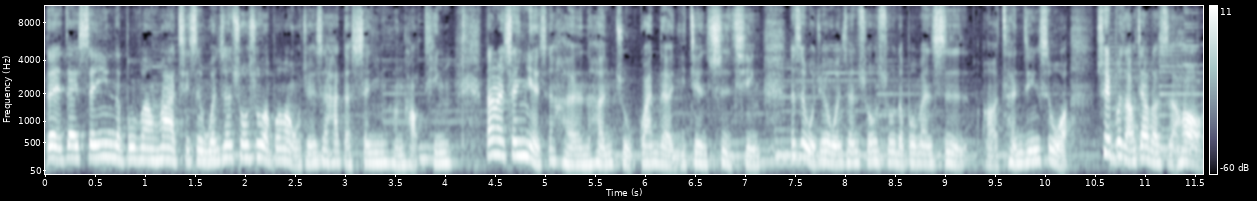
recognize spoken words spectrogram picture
对，在声音的部分的话，其实纹身说书的部分，我觉得是他的声音很好听。当然，声音也是很很主观的一件事情。但是我觉得纹身说书的部分是呃，曾经是我睡不着觉的时候。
